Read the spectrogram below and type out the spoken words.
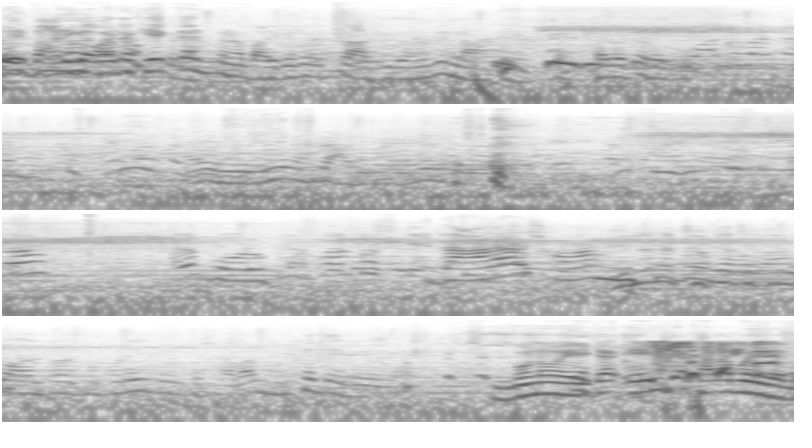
এই বাড়ি গাবাটা কেক কাটবে না বাড়িতে তো একটু আগে দেবো না তাহলে তো বোনো এইটা এইটা খারাপ হয়ে গেল।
